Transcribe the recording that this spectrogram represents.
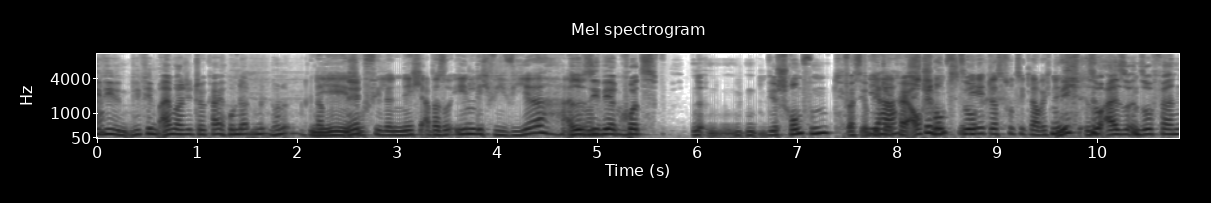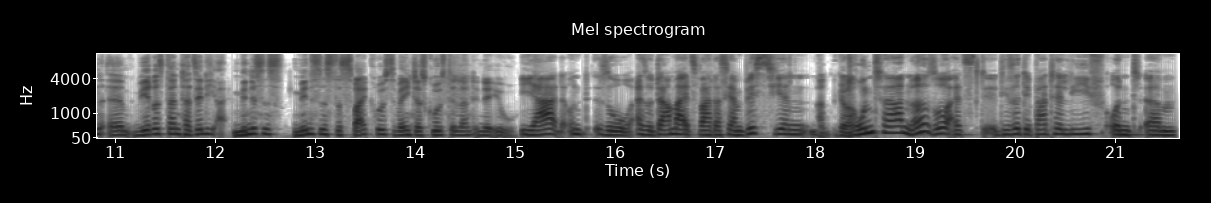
Wie, wie, wie viel einmal die Türkei? 100? 100 nee, nee, so viele nicht, aber so ähnlich wie wir. Also, also sie wäre kurz ne, wir schrumpfen. Ich weiß nicht, ob die ja, Türkei auch stimmt. schrumpft. So. Nee, das tut sie, glaube ich, nicht. Nicht? So, also insofern äh, wäre es dann tatsächlich mindestens, mindestens das zweitgrößte, wenn nicht das größte Land in der EU. Ja, und so. Also damals war das ja ein bisschen genau. drunter, ne, so als diese Debatte lief. Und ähm,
